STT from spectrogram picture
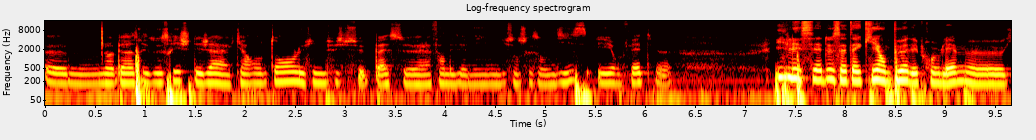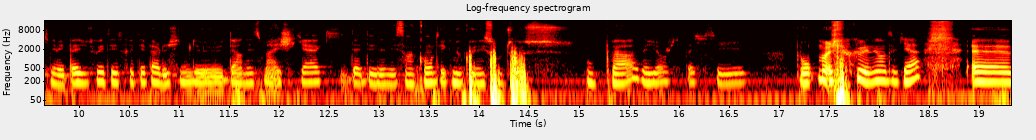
l'impératrice d'Autriche déjà à 40 ans. Le film se passe à la fin des années 1870 et en fait il essaie de s'attaquer un peu à des problèmes qui n'avaient pas du tout été traités par le film d'Ernest Marischka qui date des années 50 et que nous connaissons tous ou pas d'ailleurs je sais pas si c'est Bon, moi je le connais en tout cas. Euh,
